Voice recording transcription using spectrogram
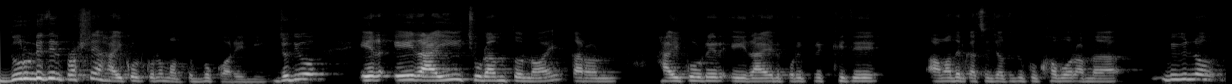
দুর্নীতির প্রশ্নে হাইকোর্ট কোনো মন্তব্য করেনি। যদিও এর এই রায়ই চূড়ান্ত নয়, কারণ হাইকোর্টের এই রায়ের পরিপ্রেক্ষিতে আমাদের কাছে যতটুকু খবর, আমরা বিভিন্ন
